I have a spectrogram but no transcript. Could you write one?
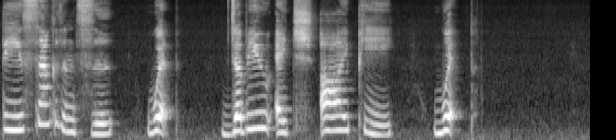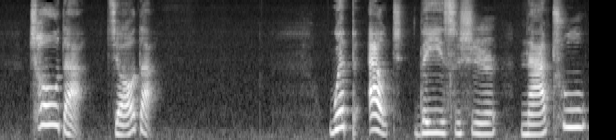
第三个单词 whip。W H I P whip 抽打、脚打。Whip out 的意思是拿出，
